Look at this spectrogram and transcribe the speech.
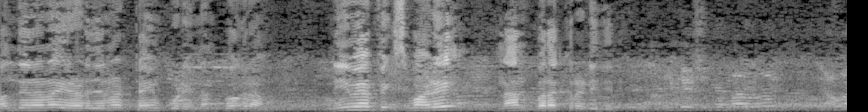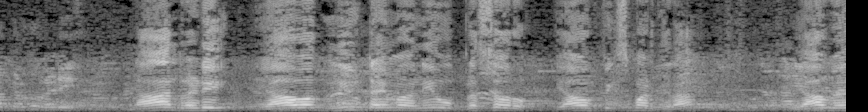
ಒಂದು ದಿನನ ಎರಡು ದಿನ ಟೈಮ್ ಕೊಡಿ ನನ್ನ ಪ್ರೋಗ್ರಾಮ್ ನೀವೇ ಫಿಕ್ಸ್ ಮಾಡಿ, ನಾನು ಬರಕ್ ರೆಡಿ ಇದ್ದೀನಿ ನಾನು ರೆಡಿ ಯಾವಾಗ ನೀವು ಟೈಮ್ ನೀವು ಪ್ರೆಸ್ ಅವರು ಯಾವಾಗ ಫಿಕ್ಸ್ ಮಾಡ್ತೀರಾ? ಯಾವ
